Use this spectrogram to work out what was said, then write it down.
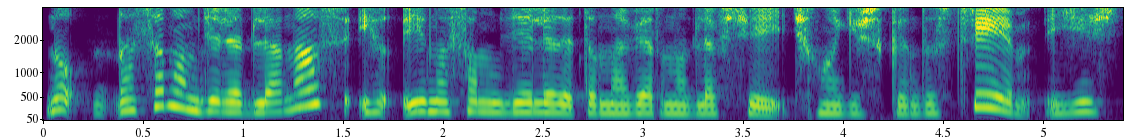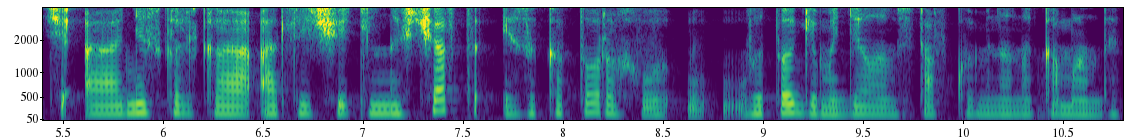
Ну, на самом деле для нас, и, и на самом деле это, наверное, для всей технологической индустрии, есть а, несколько отличительных черт, из-за которых в, в итоге мы делаем ставку именно на команды.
